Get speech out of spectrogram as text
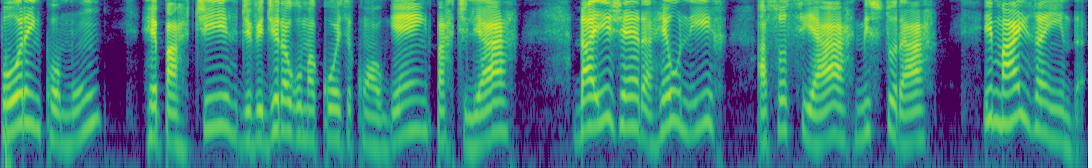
pôr em comum, repartir, dividir alguma coisa com alguém, partilhar. Daí gera reunir, associar, misturar. E mais ainda,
